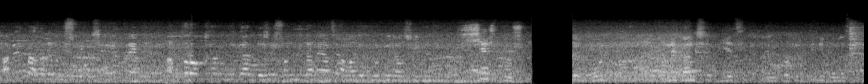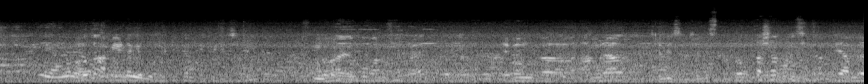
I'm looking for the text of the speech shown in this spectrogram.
ভাবে তাহলে মুশকিল সেক্ষেত্রে আত্মরক্ষার অধিকার দেশের সংবিধানে আছে আমাদের কর্মীরাও সেই শেষ প্রশ্ন। ভোট অনেকাংশে দিয়েছিলেন আমি ভোটের দিনই বলেছিলাম মূলত আমি এটাকে পলিটিক্যাল ডিফিকেশন করব মানুষের রায় এবং আমরা প্রত্যাশা করেছিলাম যে আমরা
